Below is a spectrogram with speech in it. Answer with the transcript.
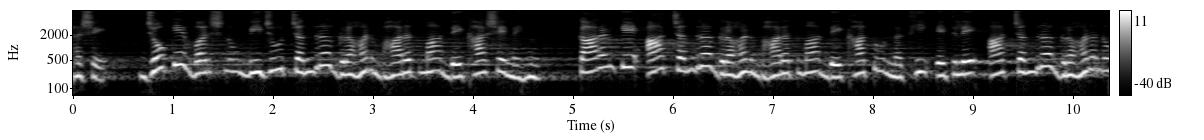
થશે. જો કે વર્ષનું બીજું ચંદ્ર ગ્રહણ ભારતમાં દેખાશે નહીં. કારણ કે આ ચંદ્ર ગ્રહણ ભારતમાં દેખાતું નથી એટલે આ ચંદ્ર ગ્રહણનો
